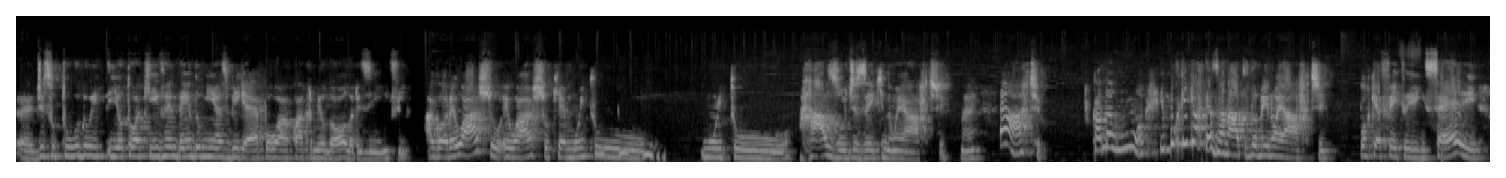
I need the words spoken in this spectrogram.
é, disso tudo e, e eu estou aqui vendendo minhas Big Apple a 4 mil dólares, e, enfim. Agora, eu acho, eu acho que é muito, muito raso dizer que não é arte, né? É arte. Cada um. E por que, que artesanato também não é arte? Porque é feito em série,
